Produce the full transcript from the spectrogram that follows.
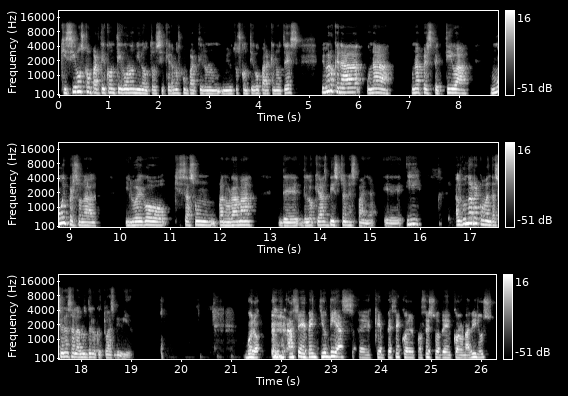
quisimos compartir contigo unos minutos, y queremos compartir unos minutos contigo para que nos des, primero que nada, una, una perspectiva muy personal y luego quizás un panorama de, de lo que has visto en España eh, y algunas recomendaciones a la luz de lo que tú has vivido. Bueno, hace 21 días eh, que empecé con el proceso del coronavirus.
